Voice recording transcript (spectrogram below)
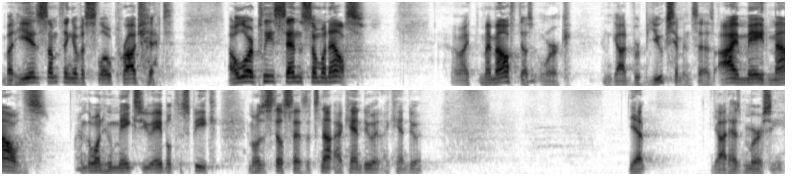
but he is something of a slow project. Oh Lord, please send someone else. My, my mouth doesn't work. And God rebukes him and says, I made mouths. I'm the one who makes you able to speak. And Moses still says, It's not, I can't do it. I can't do it. Yet, God has mercy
